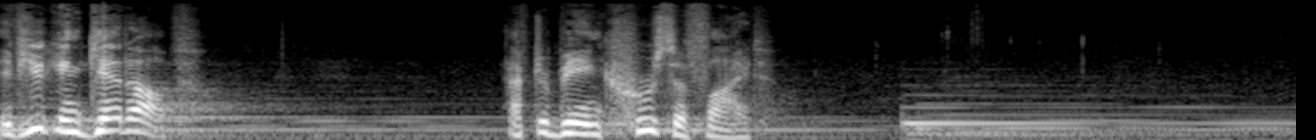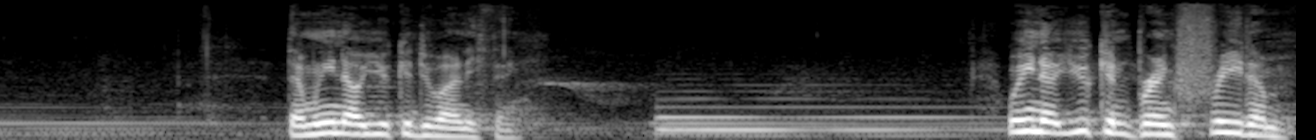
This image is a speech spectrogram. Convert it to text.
if you can get up after being crucified, then we know you can do anything. We know you can bring freedom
